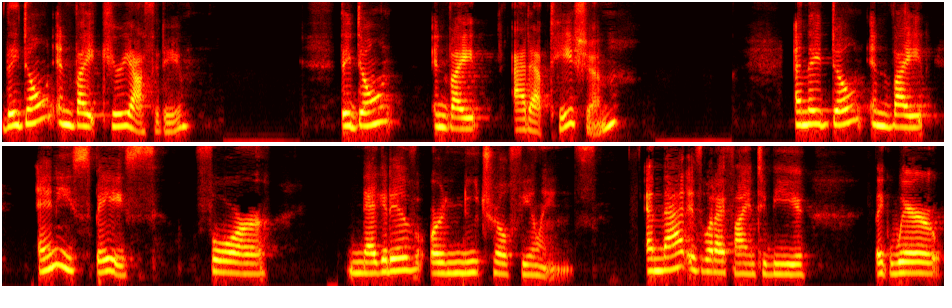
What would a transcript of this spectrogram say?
they don't invite curiosity. They don't invite adaptation and they don't invite any space for negative or neutral feelings. And that is what I find to be like where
